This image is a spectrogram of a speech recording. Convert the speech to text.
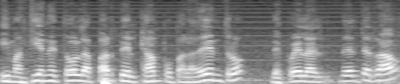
y mantiene toda la parte del campo para adentro, después la- del terrado,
